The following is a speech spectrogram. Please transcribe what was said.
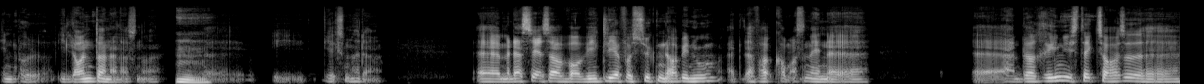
inde på, i London eller sådan noget Mm. øh, i virksomhed der. Øh, men der ser jeg så, hvor vi ikke lige har fået cyklen op endnu, at der kommer sådan en... Øh, øh, han bliver rimelig stik tosset, øh,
